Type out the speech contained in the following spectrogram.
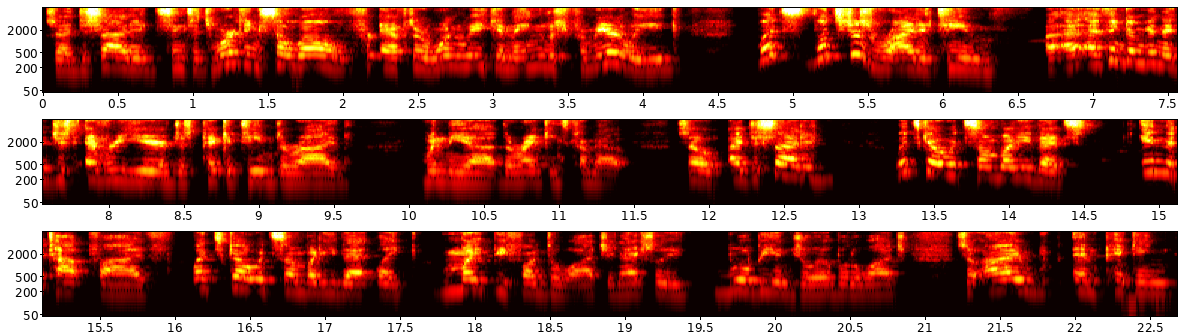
So I decided since it's working so well for, after one week in the English Premier League, let's let's just ride a team. I, I think I'm gonna just every year just pick a team to ride when the uh, the rankings come out. So I decided let's go with somebody that's in the top five. Let's go with somebody that like might be fun to watch and actually will be enjoyable to watch. So I am picking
